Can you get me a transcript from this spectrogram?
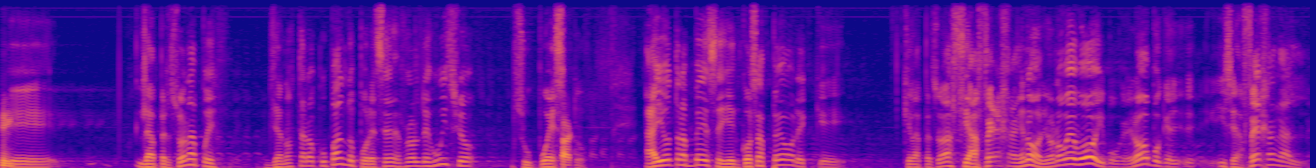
Eh, la persona, pues, ya no estará ocupando por ese error de juicio su puesto. Hay otras veces y en cosas peores que, que las personas se afejan y no, yo no me voy, porque no, porque y se afejan al,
